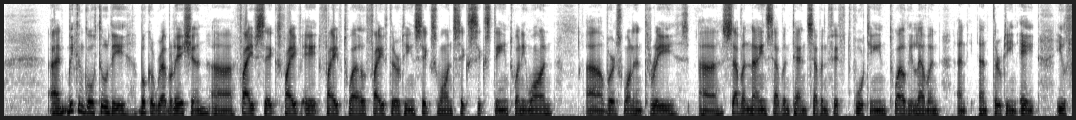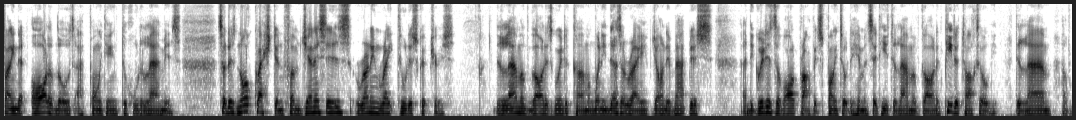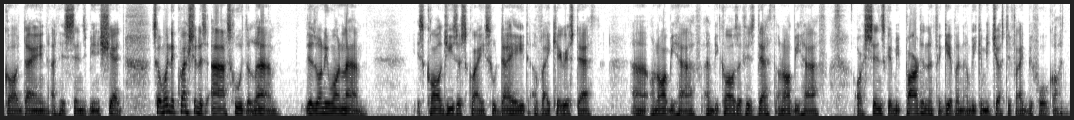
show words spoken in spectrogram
And we can go through the book of Revelation uh, 5 6, 5 8, 5 12, 5 13, 6 1, 6 16, 21, uh, verse 1 and 3, uh, 7 9, 7 10, 7 15, 14, 12 11, and, and 13 8. You'll find that all of those are pointing to who the Lamb is. So there's no question from Genesis running right through the scriptures the Lamb of God is going to come. And when he does arrive, John the Baptist, uh, the greatest of all prophets, points out to him and said, He's the Lamb of God. And Peter talks about the Lamb of God dying and his sins being shed. So when the question is asked, Who's the Lamb? There's only one Lamb. It's called Jesus Christ, who died a vicarious death uh, on our behalf, and because of his death on our behalf, our sins can be pardoned and forgiven, and we can be justified before God.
